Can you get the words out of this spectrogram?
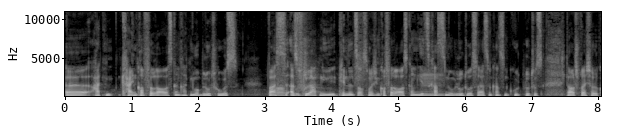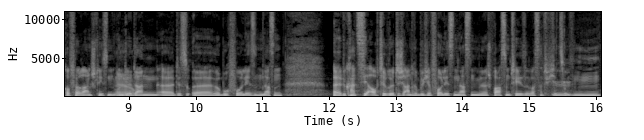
äh, hat keinen Kopfhörerausgang, hat nur Bluetooth. Was, also früher hatten die Kindles auch zum Beispiel einen Kopfhörerausgang, jetzt hast du nur Bluetooth, das heißt, du kannst einen Bluetooth-Lautsprecher oder Kopfhörer anschließen und dir dann äh, das äh, Hörbuch vorlesen lassen. Äh, du kannst dir auch theoretisch andere Bücher vorlesen lassen mit einer Sprachsynthese, was natürlich jetzt so, hm,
